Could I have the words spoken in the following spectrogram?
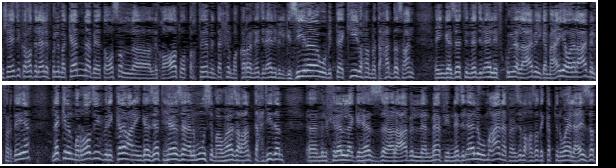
مشاهدي قناة الأهلي في كل مكان بيتواصل اللقاءات والتغطية من داخل مقر النادي الأهلي بالجزيرة وبالتأكيد وإحنا بنتحدث عن إنجازات النادي الأهلي في كل الألعاب الجماعية والألعاب الفردية. لكن المرة دي بنتكلم عن إنجازات هذا الموسم أو هذا العام تحديدا من خلال جهاز ألعاب الماء في النادي الأهلي. ومعانا في هذه اللحظات الكابتن وائل عزت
